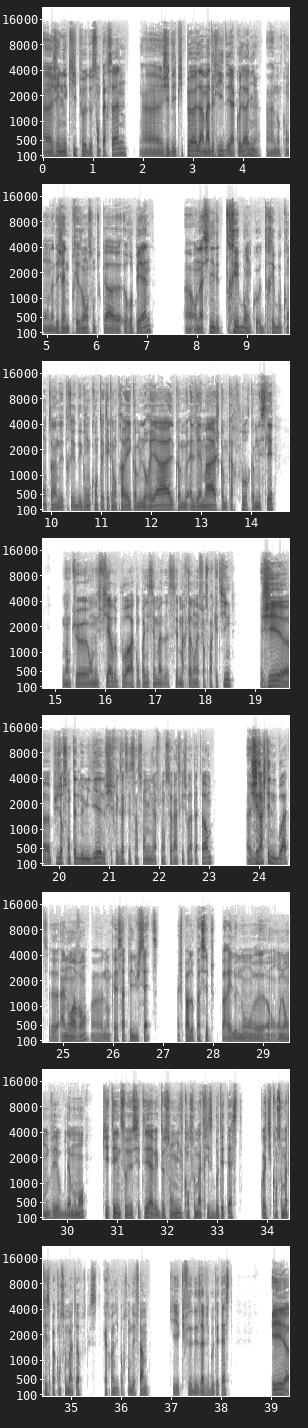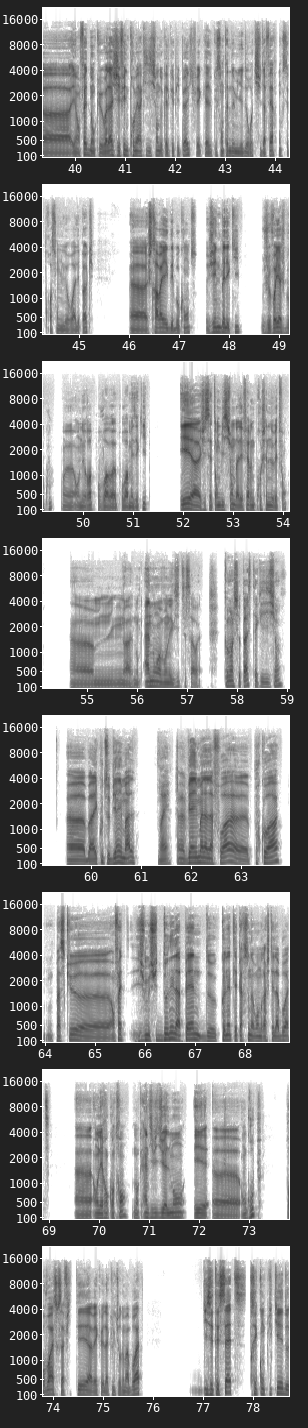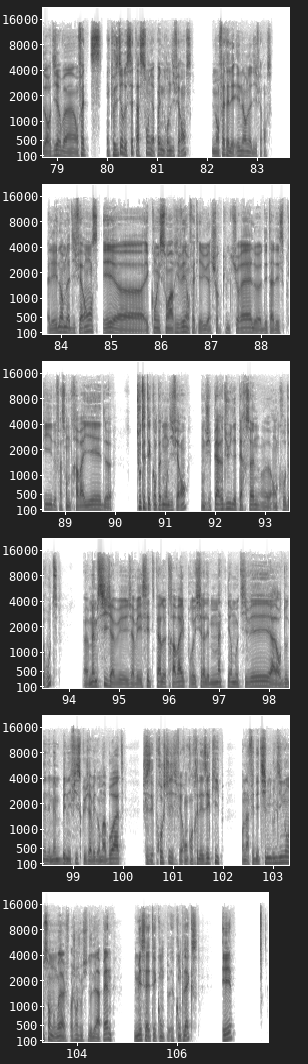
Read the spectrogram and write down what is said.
Euh, j'ai une équipe de 100 personnes. Euh, j'ai des people à Madrid et à Cologne. Euh, donc, on a déjà une présence, en tout cas, euh, européenne. On a signé des très bons, très beaux comptes, hein, des, très, des grands comptes avec lesquels on travaille, comme L'Oréal, comme LVMH, comme Carrefour, comme Nestlé. Donc, on est fiers de pouvoir accompagner ces, ces marques-là dans l'influence marketing. J'ai plusieurs centaines de milliers, le chiffre exact c'est 500 000 influenceurs inscrits sur la plateforme. J'ai racheté une boîte un an avant, donc elle s'appelait Lucette. Je parle au passé parce que pareil, le nom, on l'a enlevé au bout d'un moment, qui était une société avec 200 000 consommatrices beauté test. Quoi, je dis consommatrice, pas consommateur, parce que c'est 90% des femmes qui, faisaient des avis beauté test. Et, euh, en fait, donc euh, voilà, j'ai fait une première acquisition de quelques people qui fait quelques centaines de milliers d'euros de chiffre d'affaires, donc c'était 300 000 euros à l'époque. Euh, je travaille avec des beaux comptes, j'ai une belle équipe, je voyage beaucoup en Europe pour voir, pour voir mes équipes, et j'ai cette ambition d'aller faire une prochaine levée de fonds. Donc un an avant l'exit, c'est ça, ouais. Comment elle se passe, ta acquisition? Euh, bah écoute, bien et mal. Ouais. Euh, bien et mal à la fois. Euh, pourquoi? Parce que en fait, je me suis donné la peine de connaître les personnes avant de racheter la boîte en les rencontrant, donc individuellement et en groupe, pour voir est-ce que ça fitait avec la culture de ma boîte. Ils étaient sept, très compliqué de leur dire, ben, en fait, on peut se dire de 7 à 100, il n'y a pas une grande différence, mais en fait, elle est énorme la différence. Elle est énorme la différence et, euh, et quand ils sont arrivés, en fait, il y a eu un choc culturel, euh, d'état d'esprit, de façon de travailler, tout était complètement différent. Donc j'ai perdu les personnes euh, en cours de route, même si j'avais j'avais essayé de faire le travail pour réussir à les maintenir motivés, à leur donner les mêmes bénéfices que j'avais dans ma boîte. Je les ai projetés, j'ai fait rencontrer les équipes. On a fait des team building ensemble. Donc voilà, franchement, je me suis donné la peine, mais ça a été compl- complexe et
